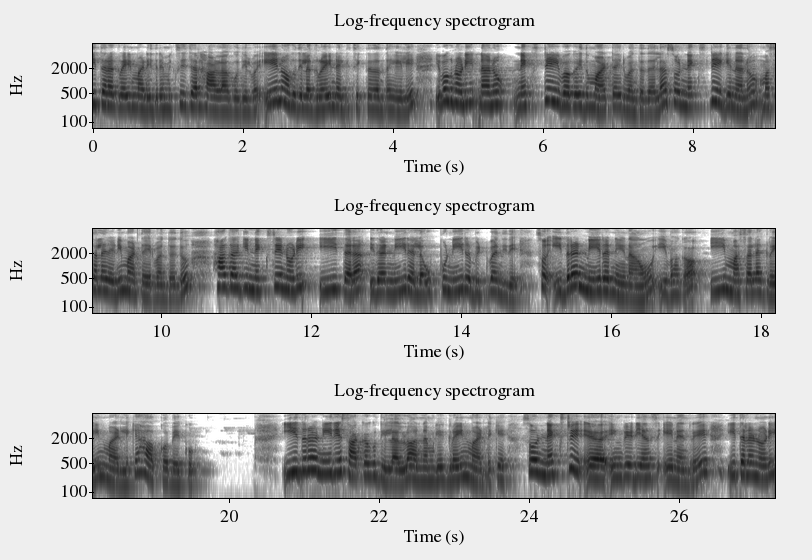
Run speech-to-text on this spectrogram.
ಈ ಥರ ಗ್ರೈಂಡ್ ಮಾಡಿದರೆ ಮಿಕ್ಸಿ ಜಾರ್ ಹಾಳಾಗೋದಿಲ್ವ? ಏನೂ ಆಗೋದಿಲ್ಲ. ಗ್ರೈಂಡ್ ಆಗಿ ಸಿಗ್ತದೆ ಅಂತ ಹೇಳಿ. ಇವಾಗ ನೋಡಿ, ನಾನು ನೆಕ್ಸ್ಟ್ ಡೇ ಇವಾಗ ಇದು ಮಾಡ್ತಾ ಇರುವಂಥದ್ದಲ್ಲ ಸೊ ನೆಕ್ಸ್ಟ್ ಡೇಗೆ ನಾನು ಮಸಾಲೆ ರೆಡಿ ಮಾಡ್ತಾ ಇರುವಂಥದ್ದು ಹಾಗಾಗಿ ನೆಕ್ಸ್ಟ್ ಡೇ ನೋಡಿ, ಈ ಥರ ಇದರ ನೀರೆಲ್ಲ, ಉಪ್ಪು ನೀರು ಬಿಟ್ಟು ಬಂದಿದೆ. ಸೊ ಇದರ ನೀರನ್ನೇ ನಾವು ಇವಾಗ ಈ ಮಸಾಲೆ ಗ್ರೈಂಡ್ ಮಾಡಲಿಕ್ಕೆ ಹಾಕ್ಕೋಬೇಕು ಇದರ ನೀರೇ ಸಾಕಾಗೋದಿಲ್ಲ ಅಲ್ವಾ ನಮಗೆ ಗ್ರೈಂಡ್ ಮಾಡಲಿಕ್ಕೆ? ಸೊ ನೆಕ್ಸ್ಟ್ ಇಂಗ್ರೀಡಿಯೆಂಟ್ಸ್ ಏನಂದರೆ, ಈ ಥರ ನೋಡಿ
